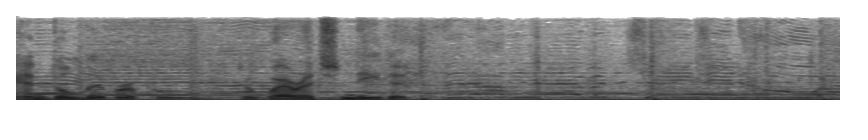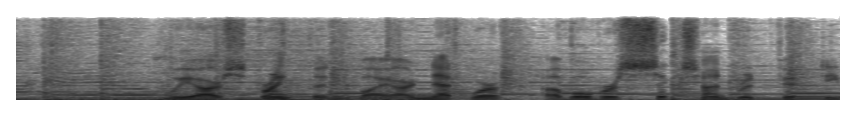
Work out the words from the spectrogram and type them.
and deliver food to where it's needed. We are strengthened by our network of over 650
